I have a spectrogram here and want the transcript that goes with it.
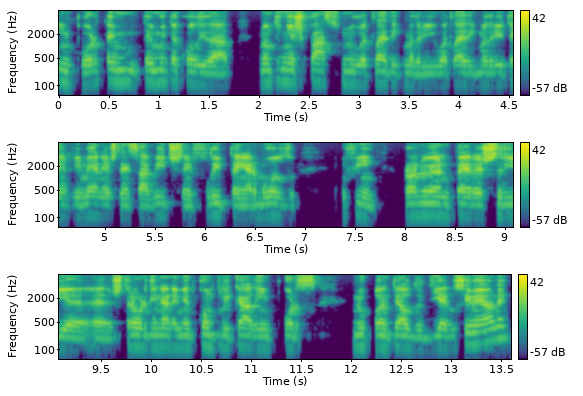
impor, tem, tem muita qualidade. Não tinha espaço no Atlético Madrid. O Atlético Madrid tem Jiménez, tem Savic, tem Felipe, tem Hermoso, enfim, para o Nuno Pérez seria uh, extraordinariamente complicado impor-se no plantel de Diego Simeone.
